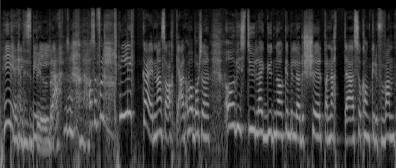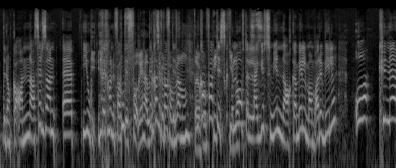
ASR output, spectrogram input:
penisbilder? altså, folk klikka i denne saken og var bare sånn Å, hvis du legger ut nakenbilder av deg sjøl på nettet, så kan ikke du forvente noe annet. Så er det sånn eh, Jo, det kan du faktisk. Hvorfor i helvete skal du forvente å Du kan faktisk få lov til å legge ut så mye nakenbilder man bare vil, og kunne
